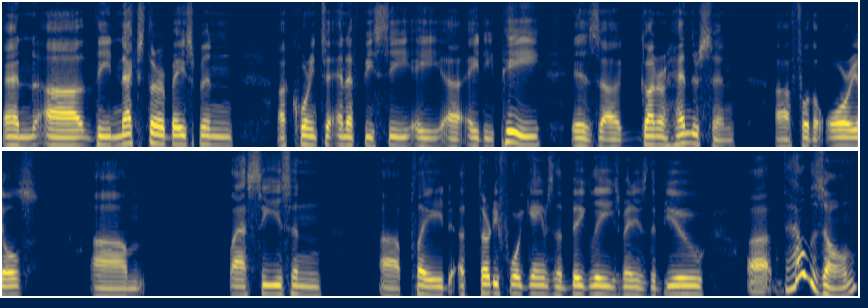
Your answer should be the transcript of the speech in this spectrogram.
And uh, the next third baseman, according to NFBC uh, ADP, is uh, Gunnar Henderson uh, for the Orioles. Um, last season, uh, played uh, 34 games in the big leagues, made his debut. held his own,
